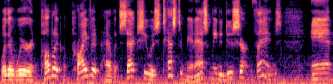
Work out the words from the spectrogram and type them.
Whether we are in public or private having sex she was testing me and asking me to do certain things and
